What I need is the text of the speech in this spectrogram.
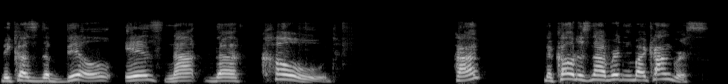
because the bill is not the code. Huh? The code is not written by Congress.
